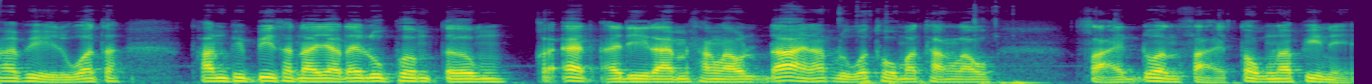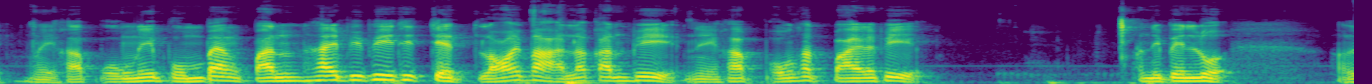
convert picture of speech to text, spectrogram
ๆพี่หรือว่าท่านพี่ๆท่านใดอยากได้รูปเพิ่มเติมก็แอดไอดีไลน์มาทางเราได้นะครับ หรือว่าโทรมาทางเราสายด่วนสายตรงนะพี่นี่นี่ครับ องค์นี้ผมแบ่งปันให้พี่ๆที่เจ็ดร้อยบาทแล้วกันพี่นี่ครับ องค์ถัดไปแล้วพี่ อันนี้เป็นหลวงเ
